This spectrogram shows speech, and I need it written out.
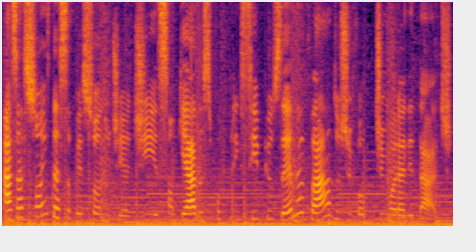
As ações dessa pessoa no dia a dia são guiadas por princípios elevados de, de moralidade.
